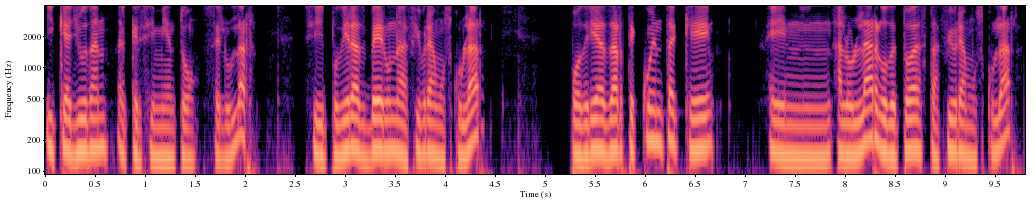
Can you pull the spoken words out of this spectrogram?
y que ayudan al crecimiento celular. Si pudieras ver una fibra muscular, podrías darte cuenta que a lo largo de toda esta fibra muscular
